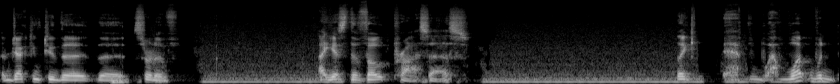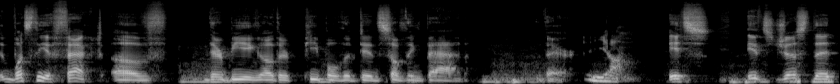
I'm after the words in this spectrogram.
objecting to the the sort of I guess the vote process. like what would what's the effect of there being other people that did something bad there? Yeah. It's it's just that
